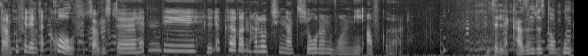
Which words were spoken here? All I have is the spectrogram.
Danke für den Weckruf. Sonst äh, hätten die leckeren Halluzinationen wohl nie aufgehört. Wenn sie lecker sind, ist doch gut.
